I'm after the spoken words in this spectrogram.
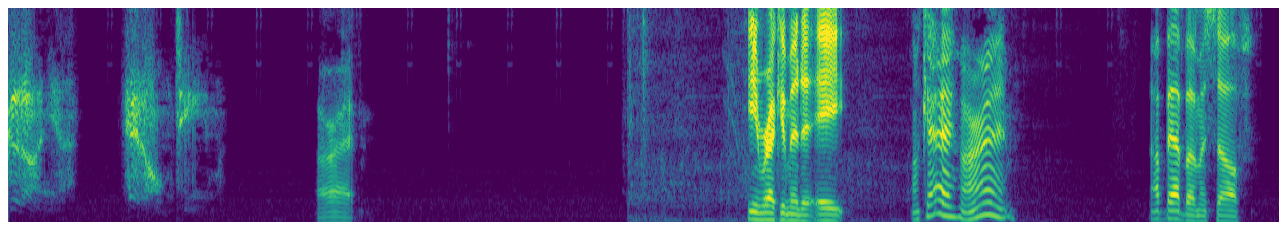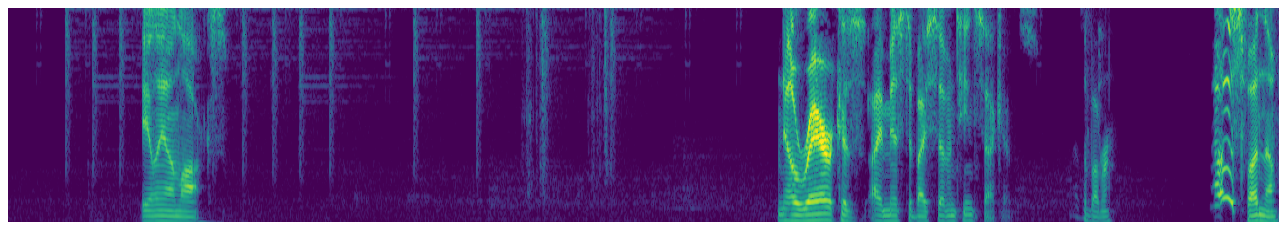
Good on ya. Head home, team. All right. Team recommended eight. Okay, all right. Not bad by myself. Daily unlocks. No rare because I missed it by 17 seconds. That's a bummer. That was fun though.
